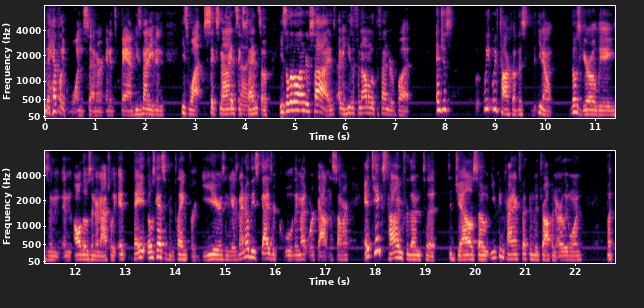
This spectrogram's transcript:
they have like one center, and it's Bam. He's not even. He's what 6'9", 6'9". 6'10", So he's a little undersized. I mean, he's a phenomenal defender, but and just we we've talked about this. You know, those Euro leagues and and all those internationally, It they those guys have been playing for years and years. And I know these guys are cool. They might work out in the summer. It takes time for them to to gel. So you can kind of expect them to drop an early one But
